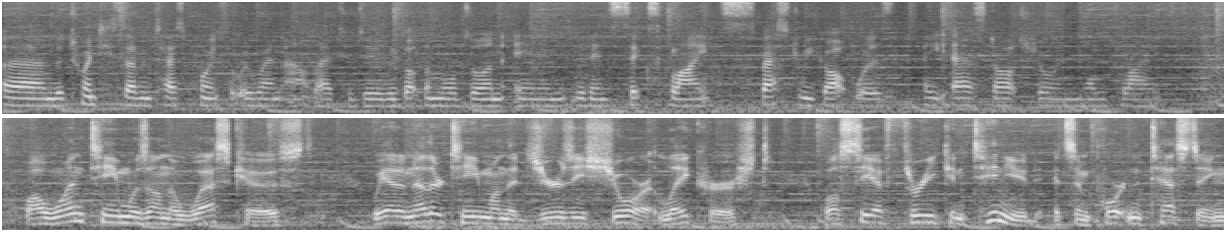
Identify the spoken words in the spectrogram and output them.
Um, the 27 test points that we went out there to do, we got them all done in within six flights. Best we got was eight air starts during one flight. While one team was on the west coast, we had another team on the Jersey Shore at Lakehurst, while CF3 continued its important testing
